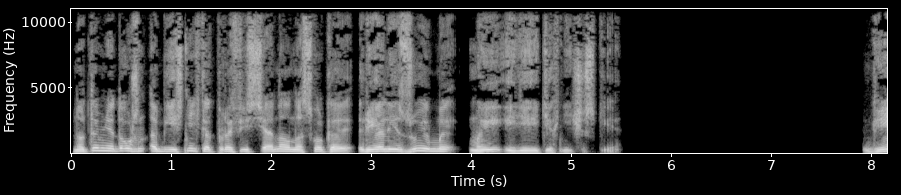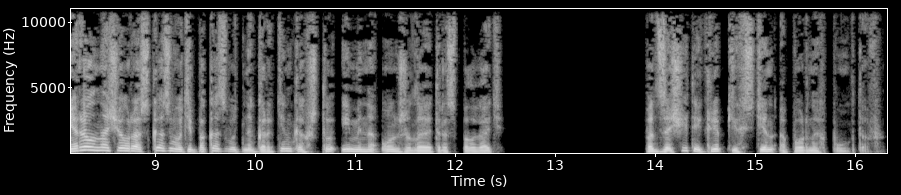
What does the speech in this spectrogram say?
Но ты мне должен объяснить как профессионал, насколько реализуемы мои идеи технические. Генерал начал рассказывать и показывать на картинках, что именно он желает располагать под защитой крепких стен опорных пунктов.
